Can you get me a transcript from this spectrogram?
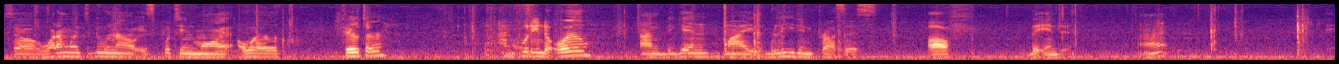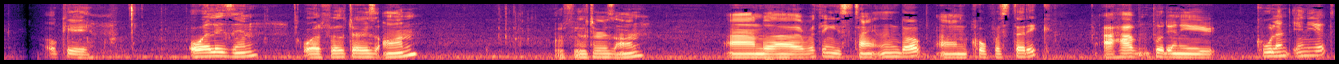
So what i'm going to do now is put in my oil filter and put in the oil and begin my bleeding process of the engine. All right okay. Oil is in. Oil filter is on. Oil filter is on. And uh, everything is tightened up and copacetic. I haven't put any coolant in yet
